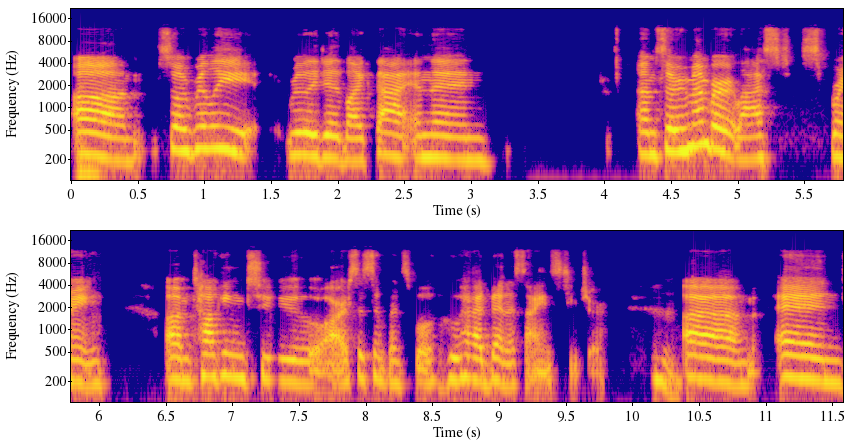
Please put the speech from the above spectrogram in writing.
Um, so I really, really did like that. And then, um, so I remember last spring, um, talking to our assistant principal who had been a science teacher, Mhm. um, and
